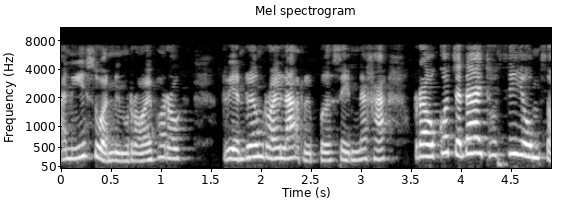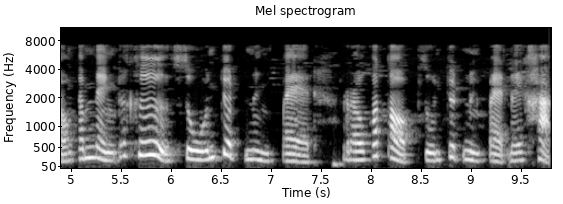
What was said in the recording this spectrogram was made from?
อันนี้ส่วน 100 เพราะเราเรียนเรื่องร้อยละหรือเปอร์เซ็นต์นะคะ เราก็จะได้ทศนิยม 2 ตำแหน่งก็คือ 0.18 เราก็ตอบ 0.18 เลยค่ะ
